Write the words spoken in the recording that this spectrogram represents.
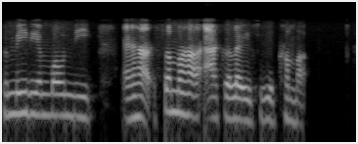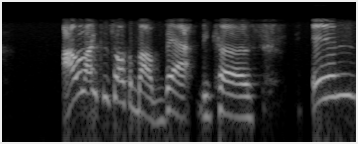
comedian Mo'Nique, and her, some of her accolades will come up. I would like to talk about that because in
